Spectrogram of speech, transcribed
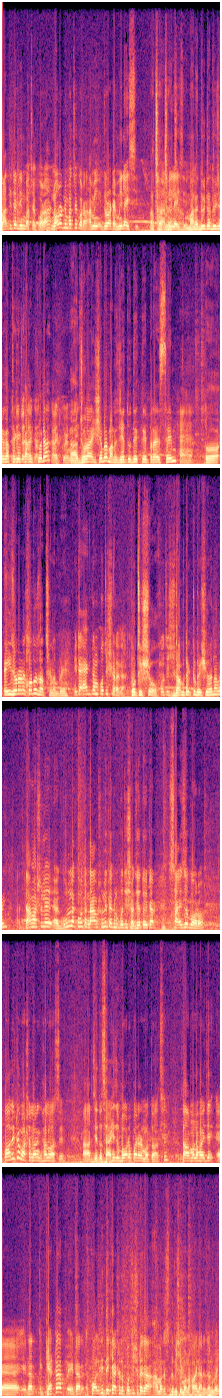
মাদিটা ডিম বাচ্চা করা নর ডিম বাচ্চা করা আমি জোড়াটা মিলাইছি। আচ্ছা আচ্ছা মিলাইছি আচ্ছা। মানে দুইটা দুই জায়গা থেকে কালেক্ট করে। জোড়া হিসেবে মানে যেহেতু দেখতে প্রায় সেম হ্যাঁ হ্যাঁ। তো এই জোড়াটা কত যাচ্ছেন আপনি? এটা একদম পঁচিশশো টাকা। পঁচিশশো? দামটা একটু বেশি হয় না ভাই? দাম আসলে গুল্লা কবুতর নাম শুনলে তো এখন পঁচিশশো যেহেতু এটার সাইজও বড়। কোয়ালিটিও মাসাল অনেক ভালো আছে। আর যেহেতু সাইজ বড় পড়ার মতো আছে তো আমার মনে হয় যে এটার গেট আপ এটার কোয়ালিটি দেখে আসলে পঁচিশশো টাকা আমার কাছে তো বেশি মনে হয় না রেজন ভাই।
